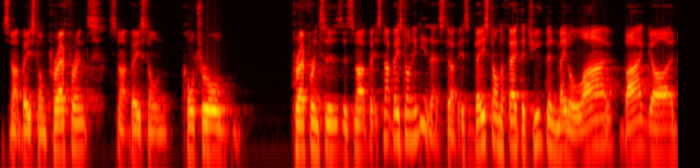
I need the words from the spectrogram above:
It's not based on preference. It's not based on cultural preferences. It's not, it's not based on any of that stuff. It's based on the fact that you've been made alive by God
